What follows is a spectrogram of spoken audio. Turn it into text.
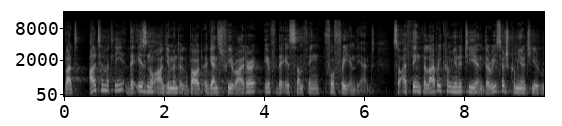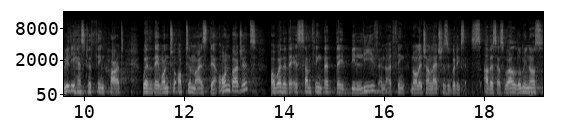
But ultimately, there is no argument about against free rider if there is something for free in the end. So I think the library community and the research community really has to think hard whether they want to optimize their own budgets or whether there is something that they believe, and I think Knowledge Unlatched is a good example. Others as well, Luminos,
